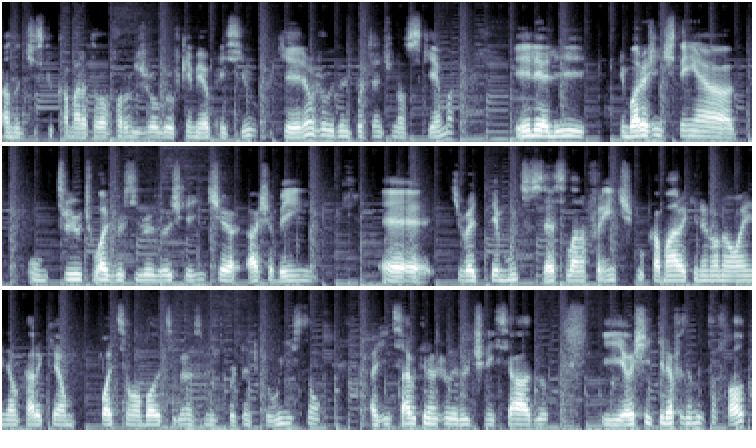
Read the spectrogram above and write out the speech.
a notícia que o Camara tava fora do jogo, eu fiquei meio apreensivo, porque ele é um jogador importante no nosso esquema. Ele ali, embora a gente tenha um trio de wide receivers hoje que a gente acha bem. é, que vai ter muito sucesso lá na frente. O Camara, querendo ou não, ainda é um cara que é pode ser uma bola de segurança muito importante pro Winston. A gente sabe que ele é um jogador diferenciado e eu achei que ele ia fazer muita falta.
